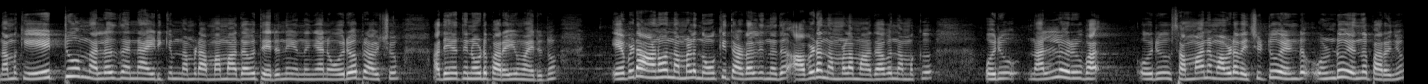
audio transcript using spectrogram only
നമുക്ക് ഏറ്റവും നല്ലത് തന്നെ ആയിരിക്കും നമ്മുടെ അമ്മ മാതാവ് തരുന്നതെന്ന് ഞാൻ ഓരോ പ്രാവശ്യവും അദ്ദേഹത്തിനോട് പറയുമായിരുന്നു. എവിടാണോ നമ്മൾ നോക്കി തടലുന്നത് അവിടെ നമ്മളെ മാതാവ് നമുക്ക് ഒരു നല്ലൊരു ഒരു സമ്മാനം അവിടെ വെച്ചിട്ടു ഉണ്ട് ഉണ്ട് എന്ന് പറഞ്ഞു.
